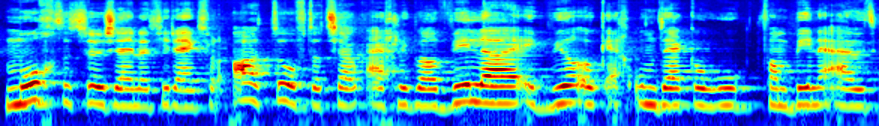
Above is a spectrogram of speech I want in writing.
Mocht het zo zijn dat je denkt van, oh tof, dat zou ik eigenlijk wel willen. Ik wil ook echt ontdekken hoe ik van binnenuit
